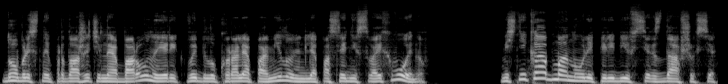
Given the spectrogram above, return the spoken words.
Доблестной продолжительной обороны Эрик выбил у короля помилование для последних своих воинов. Мясника обманули, перебив всех сдавшихся,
